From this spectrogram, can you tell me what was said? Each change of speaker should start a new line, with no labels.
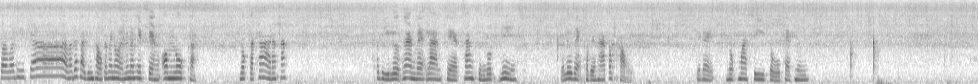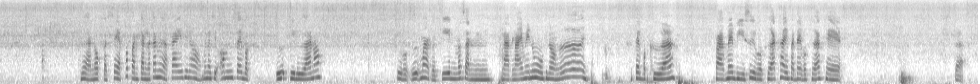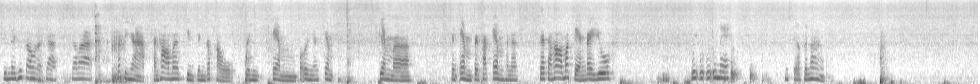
สวัสดีจ้า มาด้ค่ะกินเขากันไปหน่อยไม่น้อยเฮ็ดแกงอ้อมนกค่ะ นกกระท่านะคะพอดีเลิกงานแวะร้านแขกข้างขึ้นรถนี่ ก็เลยแวะเข้าไปหากับเขาจะได้นกมาซีโตแพ็คหนึ่งเนื้อนกกระแสบเข้าปันกันแล้วก็เนื้อไก่พี่น้องมันเอาสิอ้อมใส่บักอึที่เหลือเนาะ ซื้อบักอึมากก็กินมาสั่นหลากหลายเมนูพี่น้องเอ้ยใส่บักเขือ ฝากแม่บีซื้อบักเขือไทยผัดได้บักเขือแขกก็กินได้คือเก่าแหละจ้ะแต่ว่ามันสิหยาบขันเท่าเอามากินเป็นกับเขาเป็นแกมเพราะเอิญยังแกมแกมอ่าเป็นแอมเป็นพักแอมค่ะนะแต่ถ้าเท่าเอามาแกงได้อยู่อุ้ยอุ้ยอุ้ยอุ้ยแม่นี่จะเอาไปล่าง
